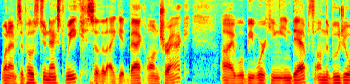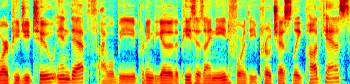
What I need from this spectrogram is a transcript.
when I'm supposed to next week, so that I get back on track. I will be working in depth on the Bujo RPG 2 in depth. I will be putting together the pieces I need for the Pro Chess League podcast.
